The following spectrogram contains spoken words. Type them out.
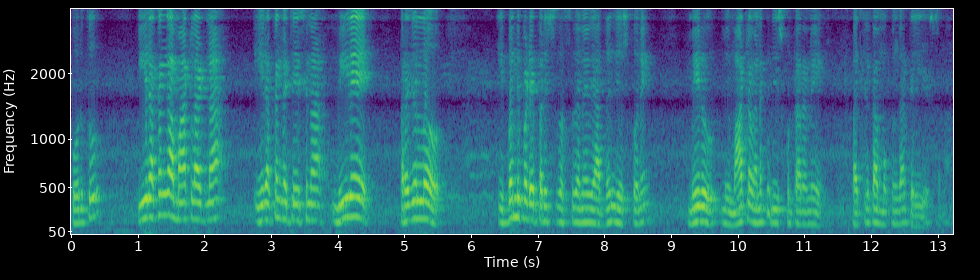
కోరుతూ ఈ రకంగా మాట్లాడినా ఈ రకంగా చేసినా మీరే ప్రజల్లో ఇబ్బంది పడే పరిస్థితి వస్తుంది అనేది అర్థం చేసుకొని మీరు మీ మాటలు వెనక్కి తీసుకుంటారని పత్రికా ముఖంగా తెలియజేస్తున్నాను.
